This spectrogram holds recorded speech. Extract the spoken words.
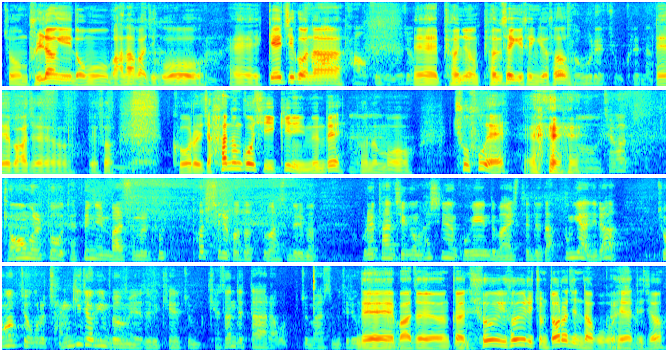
좀 분량이 너무 많아가지고 예, 깨지거나 다 없어진 거죠. 예, 변형 변색이 생겨서 겨울에 좀 그랬나. 네 맞아요. 그래서 그거를 이제 하는 곳이 있긴 있는데 그거는 뭐 추후에 예. 어, 제가 경험을 또 대표님 말씀을 토, 터치를 받아 또 말씀드리면 우레탄 지금 하시는 고객님도 많으실 텐데 나쁜 게 아니라 종합적으로 장기적인 범위에서 이렇게 좀 개선됐다라고 좀 말씀을 드리고 네 싶어요. 맞아요. 그러니까 네. 효, 효율이 좀 떨어진다고 그렇죠. 해야 되죠.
